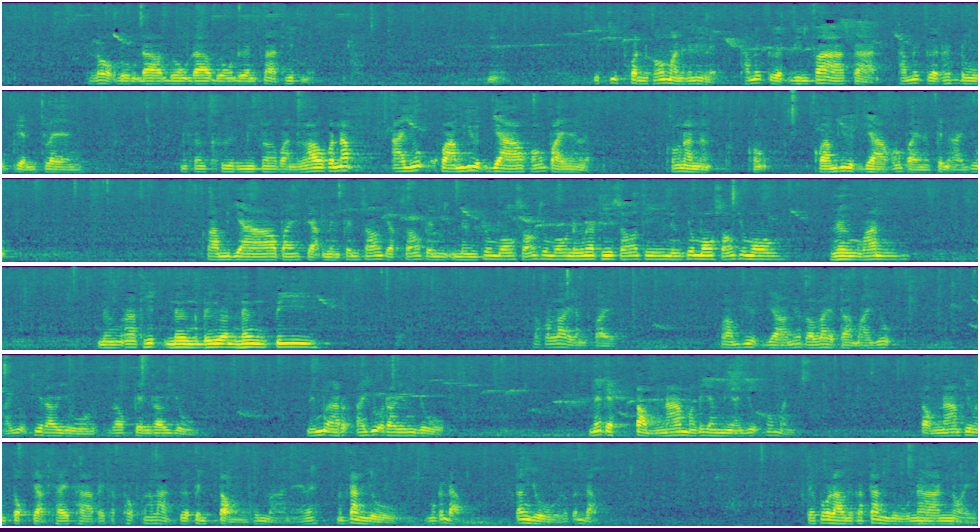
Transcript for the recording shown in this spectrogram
โลกดวงดาวดวงดาวดวงเดือนพระอาทิตย์เนี่ยอิทธิพลของมันก็นี่แหละ ทำให้เกิดดินฟ้าอากาศทำให้เกิดฤดูเปลี่ยนแปลง มีกลางคืนมีกลางวัน เราก็นับอายุความยืดยาวของไปนั่นแหละ ของนั้นน่ะของความยืดยาวของไปนั่นเป็นอายุ ความยาวไปจากหนึ่งเป็นสองจากสองเป็นหนึ่งชั่วโมงสองชั่วโมงหนึ่งนาทีสองนาทีหนึ่งชั่วโมงสองชั่วโมงหนึ่งวันหนึ่งอาทิตย์หนึ่งเดือนหนึ่งปี แล้วก็ไล่กันไป ความยืดยาวนี่เราไล่ตามอายุ อายุที่เราอยู่เราเป็นเราอยู่ในเมื่ออายุเรายังอยู่แม้แต่ต่อมน้ำมันก็ยังมีอายุของมัน ต่อมน้ำที่มันตกจากชายคาไปกระทบข้างล่างเกิดเป็นต่อมขึ้นมาเห็นไหมมันตั้งอยู่ มันก็ดับ ตั้งอยู่แล้วก็ดับ แต่พวกเราเนี่ยก็ตั้งอยู่นานหน่อย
